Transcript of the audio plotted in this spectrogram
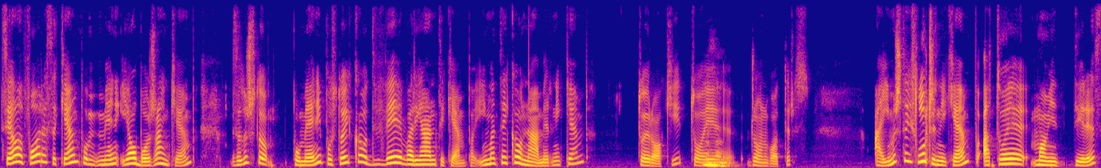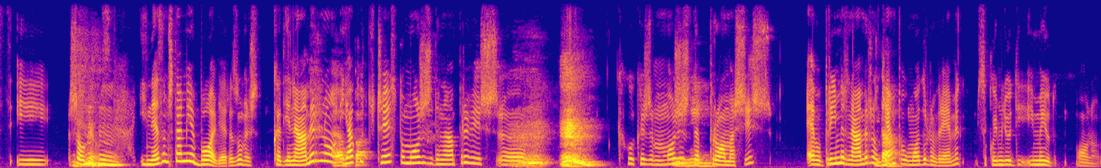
cijela fora sa kempom, meni, ja obožavam kemp, zato što po meni postoji kao dve varijante kempa. Ima taj kao namerni kemp, to je Rocky, to je uh Mhm. -huh. John Waters, a imaš taj slučajni kemp, a to je Mommy Dearest i Showgirls. I ne znam šta mi je bolje, razumeš? Kad je namerno, E, jako pa- često možeš da napraviš, uh, kako kažem, možeš da ni- promašiš. Evo, primjer namernog Da. kempa u moderno vreme, sa kojim ljudi imaju, ono,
